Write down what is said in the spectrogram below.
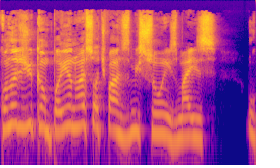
quando eu digo campanha, não é só tipo as missões, mas o,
